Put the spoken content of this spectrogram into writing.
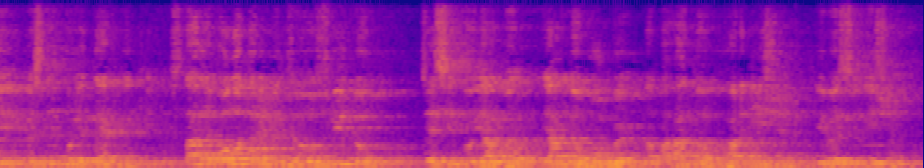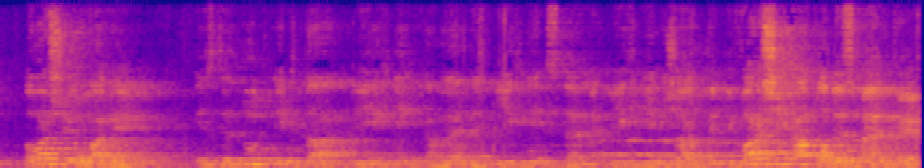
А якби політехніки стали володарями цього світу, це світло явно, явно був би набагато гарнішим і веселішим. До вашої уваги, інститут ІКТА, їхні кавени, їхні стеми, їхні жарти і ваші аплодисменти.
